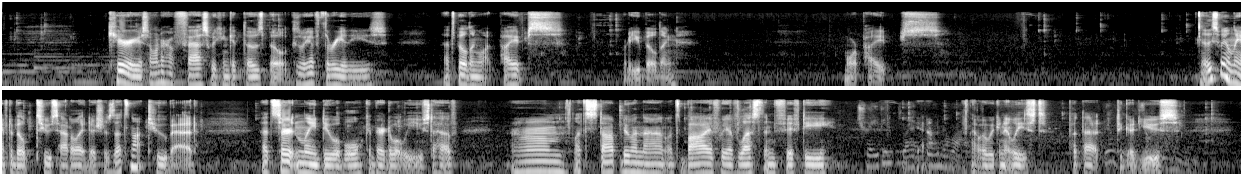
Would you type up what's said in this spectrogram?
Curious, I wonder how fast we can get those built, because we have three of these. That's building what? Pipes? What are you building? More pipes. At least we only have to build two satellite dishes. That's not too bad. That's certainly doable compared to what we used to have. Um, let's stop doing that. Let's buy if we have less than 50. Yeah, that way we can at least put that to good use.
